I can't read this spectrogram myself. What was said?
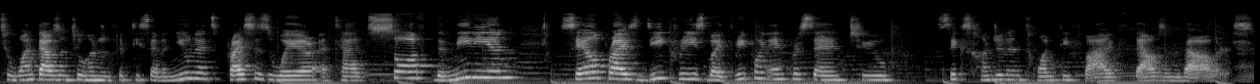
to 1,257 units. Prices were a tad soft. The median sale price decreased by 3.8% to $625,000.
